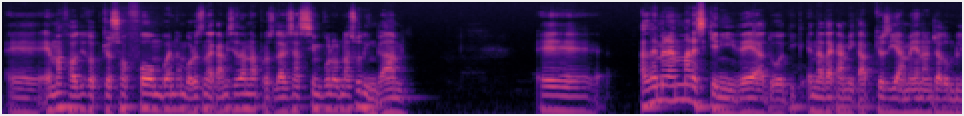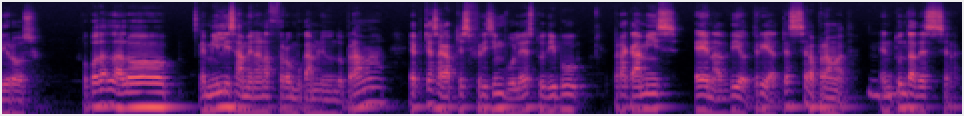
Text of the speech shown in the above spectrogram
ε, έμαθα ότι το πιο σοφό που να μπορείς να κάνεις ήταν να προσλάβεις ένα σύμβουλο να σου την κάνει. Ε, αλλά εμένα δεν μου άρεσε και η ιδέα του ότι να τα κάνει κάποιος για μένα και να τον πληρώσω. Οπότε λαλό, ε, μίλησα με έναν άνθρωπο που κάνει αυτό το πράγμα, έπιασα κάποιες free συμβουλές του τύπου πρέπει να κάνεις ένα, δύο, τρία, τέσσερα πράγματα. Εν τούν τα τέσσερα.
